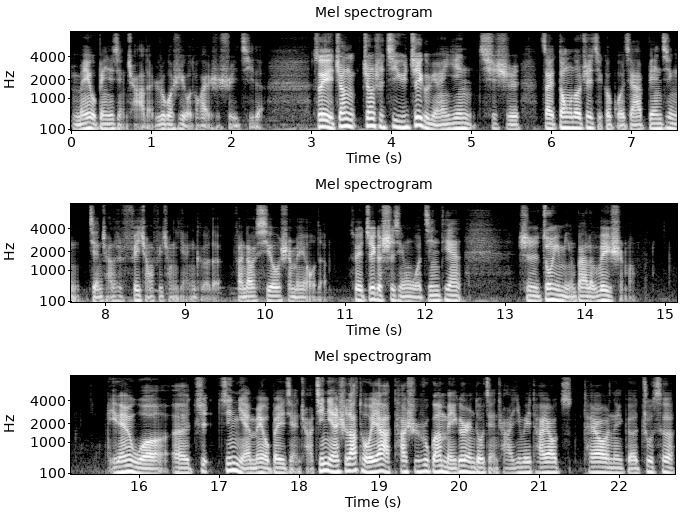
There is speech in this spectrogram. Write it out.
没有边界检查的，如果是有的话，也是随机的。所以正正是基于这个原因，其实，在东欧的这几个国家边境检查是非常非常严格的，反倒西欧是没有的。所以这个事情我今天是终于明白了为什么，因为我呃这今年没有被检查，今年是拉脱维亚，他是入关每个人都检查，因为他要他要那个注册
